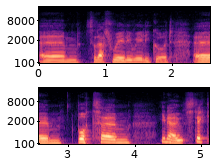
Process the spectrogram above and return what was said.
Um, so that's really really good. Um, but um, you know, stick.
